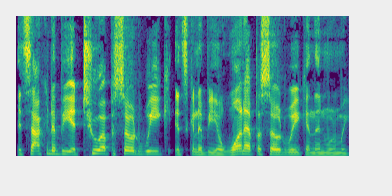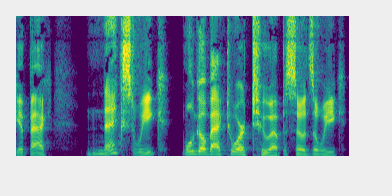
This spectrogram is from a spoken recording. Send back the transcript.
it's not going to be a two episode week. It's going to be a one episode week, and then when we get back next week, we'll go back to our two episodes a week,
